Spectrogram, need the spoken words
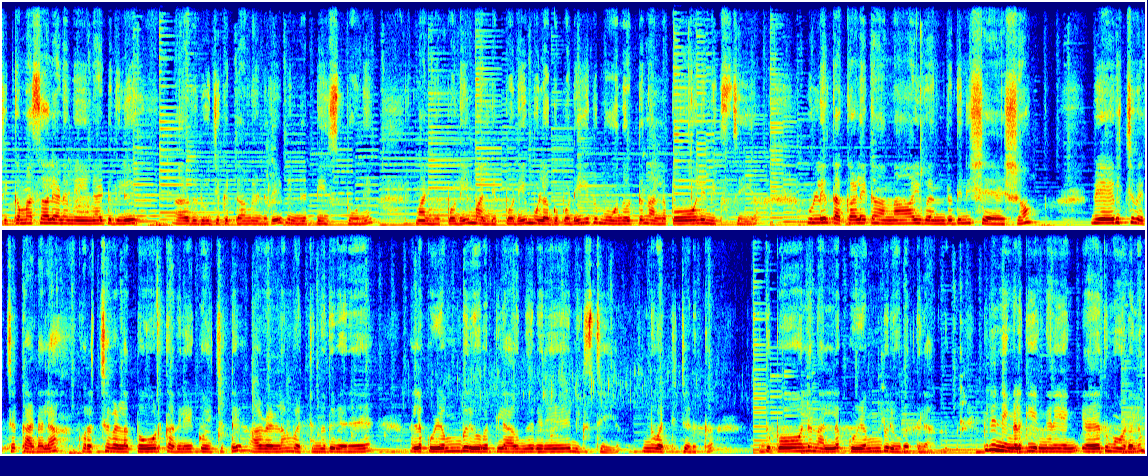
Chicken മസാലയാണ് മെയിനായിട്ട് ഇതിൽ ഒരു രുചി കിട്ടാൻ വേണ്ടത്. പിന്നെ ടീസ്പൂണ് മഞ്ഞൾപ്പൊടി മല്ലിപ്പൊടി മുളക് പൊടി ഇത് മൂന്നിട്ട് നല്ലപോലെ മിക്സ് ചെയ്യുക. ഉള്ളിയും തക്കാളിയൊക്കെ നന്നായി വെന്തതിന് ശേഷം വേവിച്ച് വെച്ച കടല കുറച്ച് വെള്ളത്തോടുക്ക് അതിലേക്ക് ഒഴിച്ചിട്ട് ആ വെള്ളം വറ്റുന്നത് വരെ നല്ല കുഴമ്പ് രൂപത്തിലാകുന്നത് വരെ മിക്സ് ചെയ്യുക. ഒന്ന് വറ്റിച്ചെടുക്കുക. ഇതുപോലെ നല്ല കുഴമ്പ് രൂപത്തിലാകും പിന്നെ നിങ്ങൾക്ക് ഇങ്ങനെ ഏത് മോഡലും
